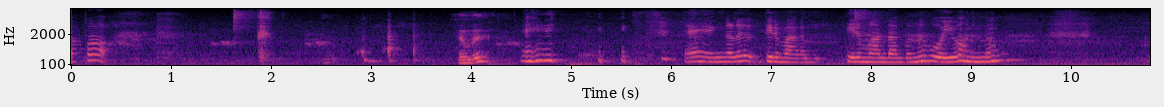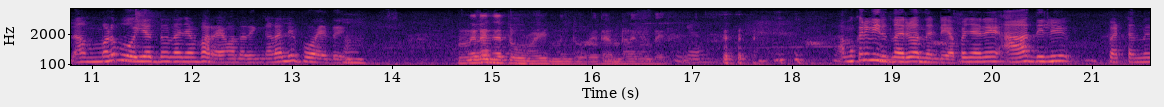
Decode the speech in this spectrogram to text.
അപ്പോൾ എന്ത്? ഏ ഞങ്ങൾ തിരുമാങ്ക തിരുമാന്താങ്കുന്ന് പോയി വന്നു. നമ്മൾ പോയി എന്നാ ഞാൻ പറയാൻ വന്നത്? നിങ്ങളല്ലേ പോയത്? ഇന്നലെ ഞാൻ ടൂർ പോയി ഇന്നും ടൂർ പോയി. രണ്ടാളും നമുക്കൊരു വിരുന്നാര് വന്നിട്ടുണ്ട്. അപ്പൊ ഞാൻ ആ ഇതിൽ പെട്ടെന്ന്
